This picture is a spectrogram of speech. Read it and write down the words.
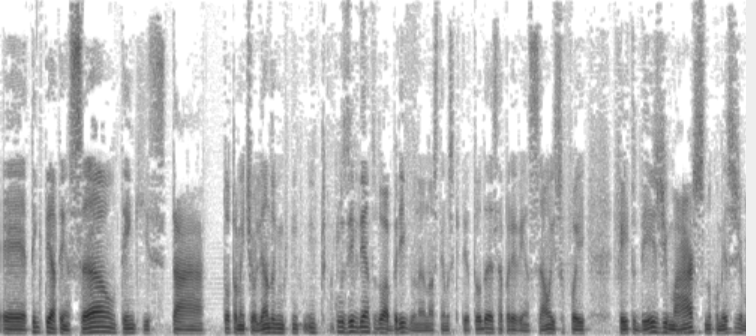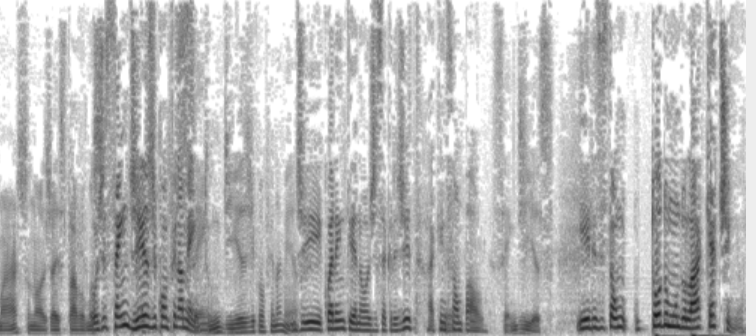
é, tem que ter atenção, tem que estar totalmente olhando, inclusive dentro do abrigo, né? Nós temos que ter toda essa prevenção. Isso foi feito desde março, no começo de março, nós já estávamos... Hoje 100 dias de confinamento. 100 dias de confinamento. De quarentena hoje, você acredita? Aqui em é, São Paulo. 100 dias. E eles estão, todo mundo lá quietinho.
